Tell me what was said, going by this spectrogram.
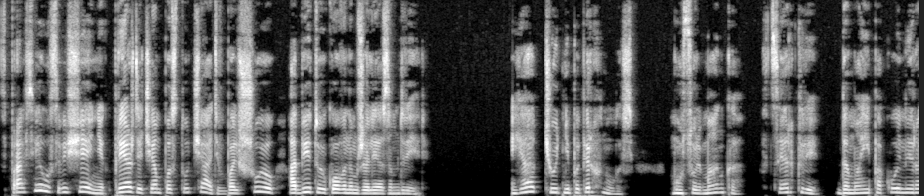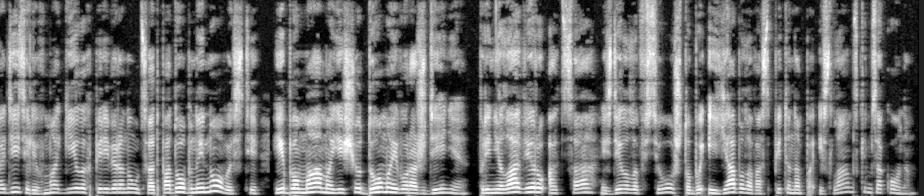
Спросил священник, прежде чем постучать в большую, обитую кованым железом дверь. Я чуть не поперхнулась. Мусульманка в церкви да мои покойные родители в могилах перевернутся от подобной новости, ибо мама еще до моего рождения приняла веру отца и сделала все, чтобы и я была воспитана по исламским законам.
